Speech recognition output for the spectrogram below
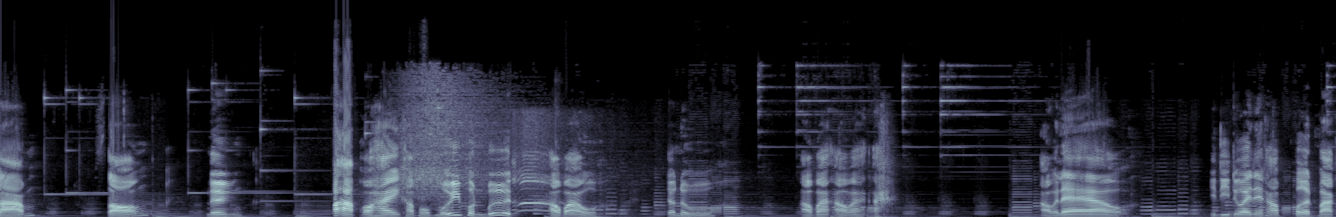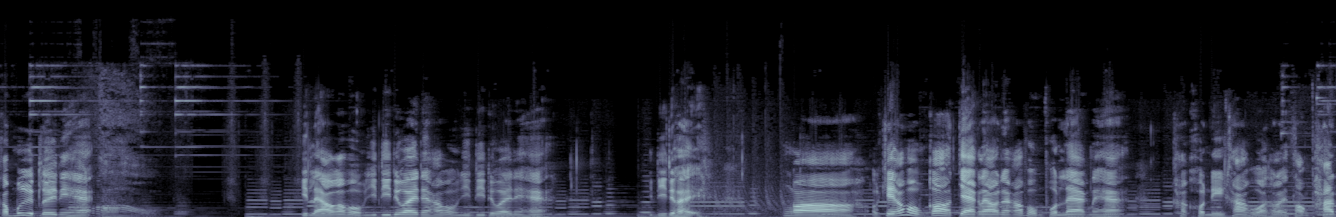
สามสองหนึ่ง ป้าบก็ให้ครับผมอุ้ยผลมืด เอาเปล่าเจ้าหนู เอาว่าเอาว่าอะเอาไปแล้วยินดีด้วยนะครับ เปิดมาก็มืดเลยนี่ฮะกินแล้วครับผมยินดีด้วยนะครับ ผมยินดีด้วยนะฮะยินดีด้วยงอโอเคครับผมก็แจกแล้วนะครับ ผมผลแรกนะฮะคนนี้ค่าหัวเท่าไหร่สองพัน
